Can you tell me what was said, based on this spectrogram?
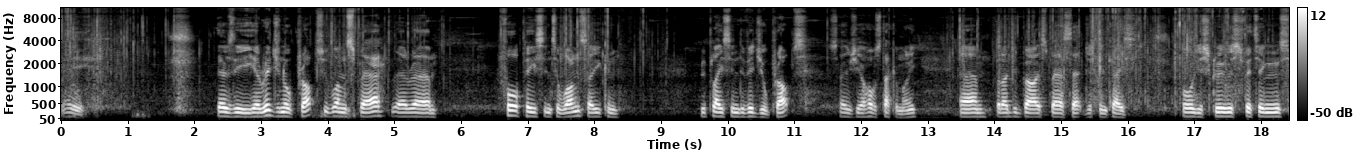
Okay. There's the original props with one spare. They're um, four piece into one so you can replace individual props. Saves you a whole stack of money. Um, but I did buy a spare set just in case. All your screws, fittings,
